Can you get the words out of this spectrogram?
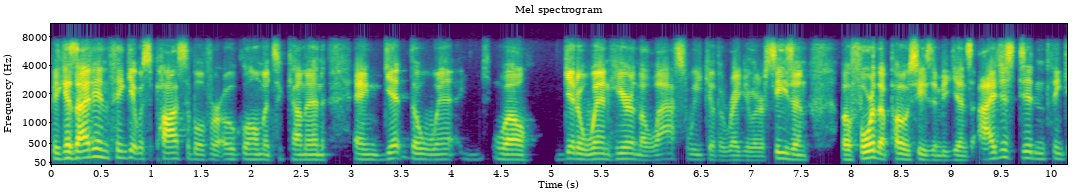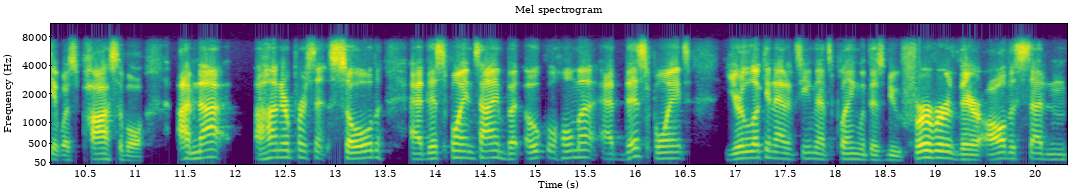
because I didn't think it was possible for Oklahoma to come in and get the win. Well, get a win here in the last week of the regular season before the postseason begins. I just didn't think it was possible. I'm not 100% sold at this point in time, but Oklahoma at this point, you're looking at a team that's playing with this new fervor. They're all of a sudden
